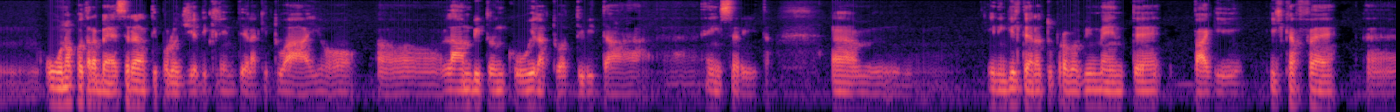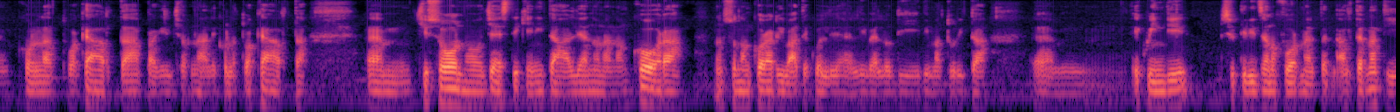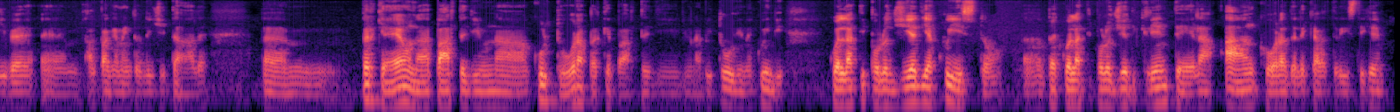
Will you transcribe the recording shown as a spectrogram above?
uno potrebbe essere la tipologia di clientela che tu hai o uh, l'ambito in cui la tua attività uh, è inserita. Um, in Inghilterra tu probabilmente paghi il caffè eh, con la tua carta, paghi il giornale con la tua carta. Um, ci sono gesti che in Italia non hanno ancora, non sono ancora arrivati a quel livello di, di maturità. Um, e quindi si utilizzano forme alternative eh, al pagamento digitale, ehm, perché è una parte di una cultura, perché è parte di, di un'abitudine, quindi quella tipologia di acquisto eh, per quella tipologia di clientela ha ancora delle caratteristiche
